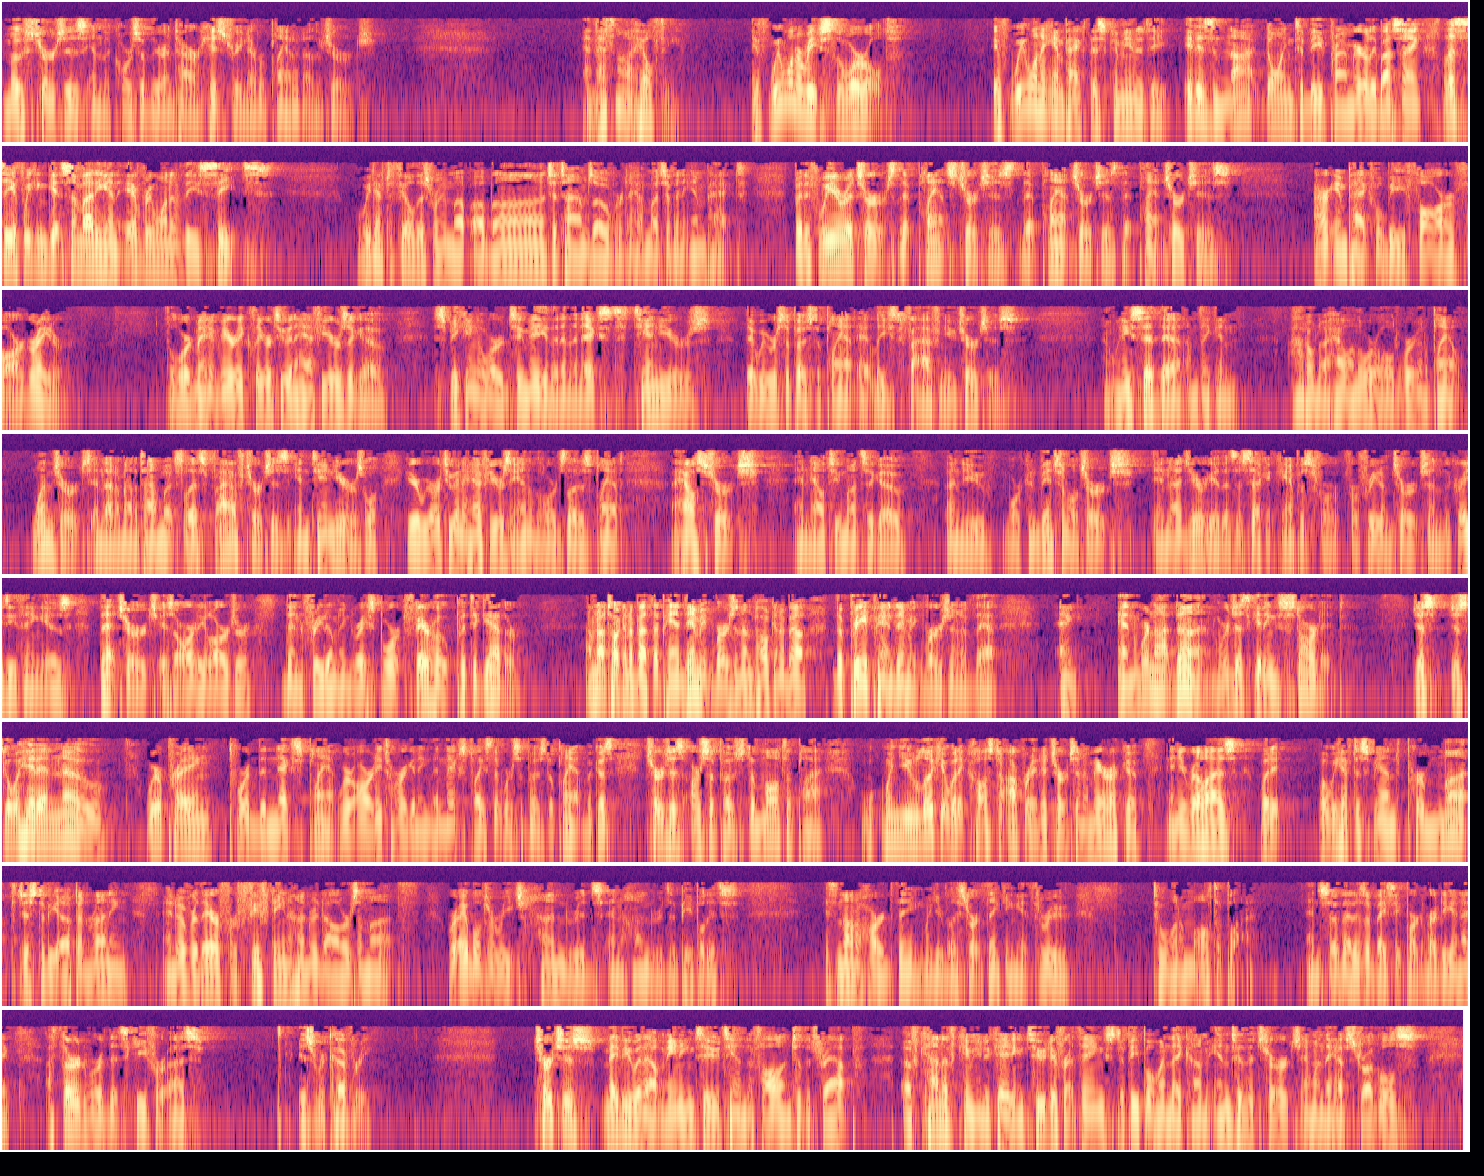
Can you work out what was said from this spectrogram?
Most churches, in the course of their entire history, never plant another church. And that's not healthy. If we want to reach the world, if we want to impact this community, it is not going to be primarily by saying, let's see if we can get somebody in every one of these seats. We'd have to fill this room up a bunch of times over to have much of an impact. But if we are a church that plants churches, that plant churches, that plant churches, our impact will be far, far greater. The Lord made it very clear two and a half years ago, speaking a word to me that in the next 10 years that we were supposed to plant at least five new churches. And when he said that, I'm thinking, I don't know how in the world we're going to plant one church in that amount of time, much less five churches in 10 years. Well, here we are two and a half years in, and the Lord's let us plant a house church, and now two months ago, a new, more conventional church in Nigeria. That's a second campus for, for Freedom Church. And the crazy thing is, that church is already larger than Freedom and Graceport Fairhope put together. I'm not talking about the pandemic version. I'm talking about the pre-pandemic version of that. And, and we're not done. We're just getting started. Just, just go ahead and know we're praying toward the next plant. We're already targeting the next place that we're supposed to plant because churches are supposed to multiply when you look at what it costs to operate a church in America and you realize what it what we have to spend per month just to be up and running and over there for $1500 a month we're able to reach hundreds and hundreds of people. It's it's not a hard thing when you really start thinking it through to want to multiply. And so that is a basic part of our DNA. A third word that's key for us is recovery. Churches, maybe without meaning to, tend to fall into the trap of kind of communicating two different things to people when they come into the church and when they have struggles.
